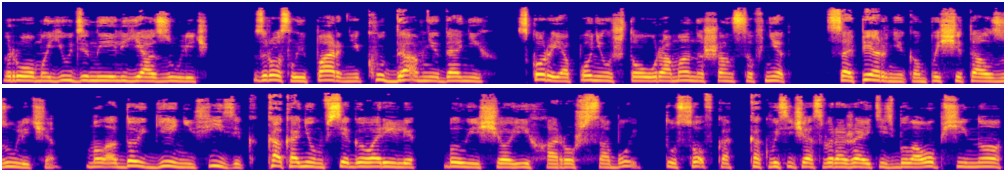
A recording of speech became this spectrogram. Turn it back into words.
Рома Юдин и Илья Зулич. Взрослые парни, куда мне до них? Скоро я понял, что у Романа шансов нет. Соперником посчитал Зулича. Молодой гений физик, как о нем все говорили, был еще и хорош собой. Тусовка, как вы сейчас выражаетесь, была общей, но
